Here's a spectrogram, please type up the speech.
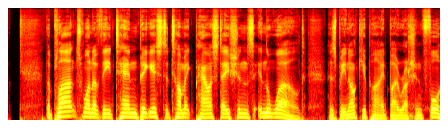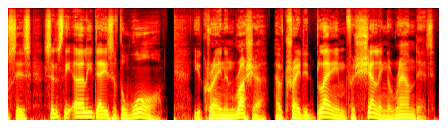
The plant, one of the 10 biggest atomic power stations in the world, has been occupied by Russian forces since the early days of the war. Ukraine and Russia have traded blame for shelling around it.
